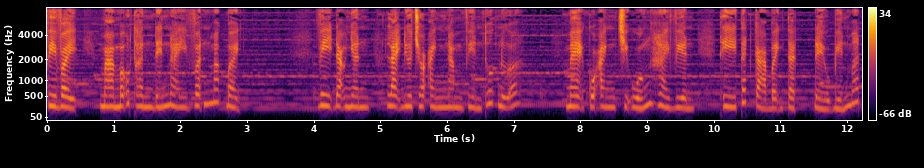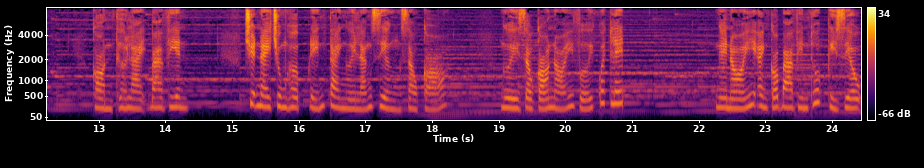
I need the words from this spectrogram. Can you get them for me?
Vì vậy mà mẫu thân đến nay vẫn mắc bệnh. Vị đạo nhân lại đưa cho anh 5 viên thuốc nữa. Mẹ của anh chỉ uống hai viên thì tất cả bệnh tật đều biến mất, còn thừa lại ba viên. Chuyện này trùng hợp đến tai người láng giềng giàu có. Người giàu có nói với Quách Lết. Nghe nói anh có ba viên thuốc kỳ diệu.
